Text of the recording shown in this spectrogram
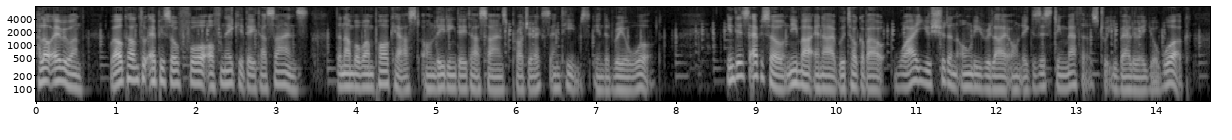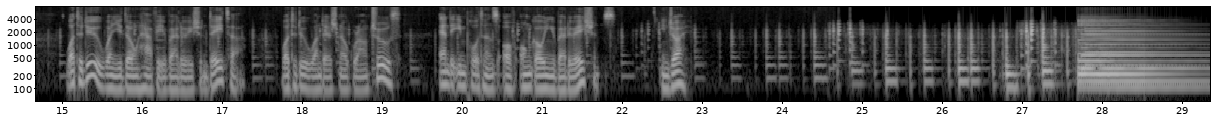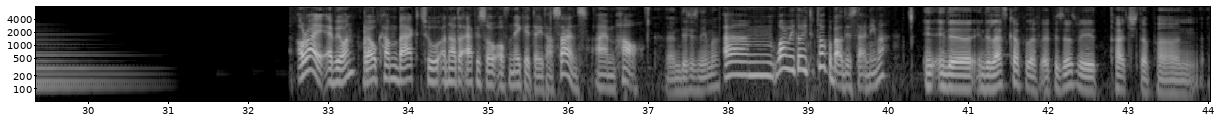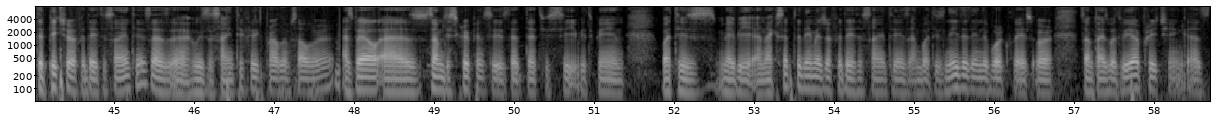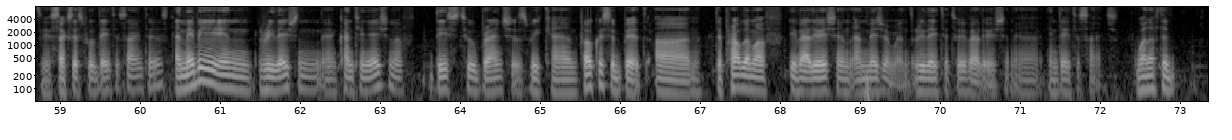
Hello, everyone. Welcome to episode 4 of Naked Data Science, the number one podcast on leading data science projects and teams in the real world. In this episode, Nima and I will talk about why you shouldn't only rely on existing methods to evaluate your work, what to do when you don't have evaluation data, what to do when there's no ground truth, and the importance of ongoing evaluations. Enjoy. All right, everyone, welcome back to another episode of Naked Data Science. I'm Hao. And this is Nima. Um, what are we going to talk about this time, Nima? In, in, the in the last couple of episodes, we touched upon the picture of a data scientist as a, who is a scientific problem solver, as well as some discrepancies that, that you see between what is maybe an accepted image of a data scientist and what is needed in the workplace, or sometimes what we are preaching as the successful data scientist. And maybe in relation and continuation of these two branches, we can focus a bit on the problem of evaluation and measurement related to evaluation uh, in data science. One of the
